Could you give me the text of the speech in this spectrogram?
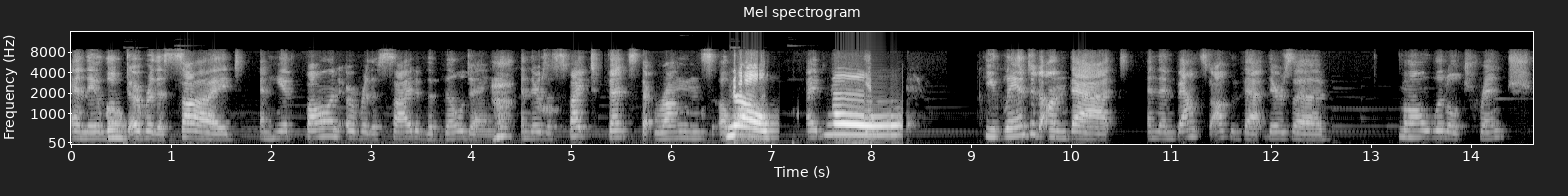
And they oh. looked over the side and he had fallen over the side of the building and there's a spiked fence that runs along No. the side. No. He landed on that and then bounced off of that. There's a small little trench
